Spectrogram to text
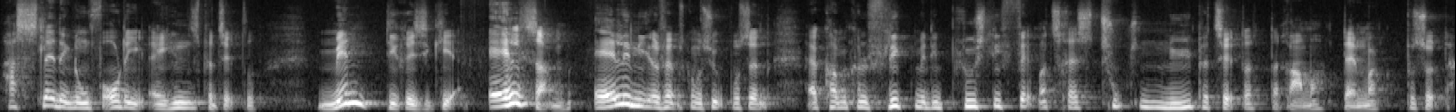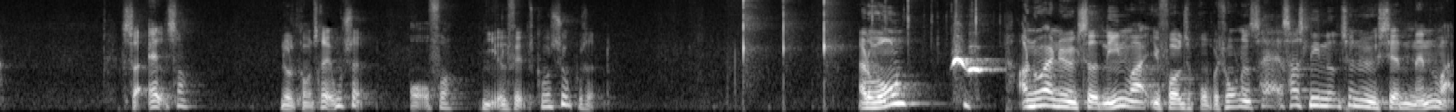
har slet ikke nogen fordel af hendes patentet. Men de risikerer alle sammen, alle 99,7 procent, at komme i konflikt med de pludselig 65.000 nye patenter, der rammer Danmark på søndag. Så altså 0,3 procent overfor 99,7 procent. Er du vågen? Og nu har jeg nuanceret den ene vej i forhold til proportionerne, så er jeg så også lige nødt til at nuancere den anden vej.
